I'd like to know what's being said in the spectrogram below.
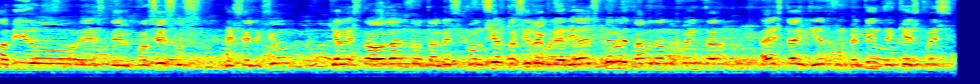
ha habido este, procesos de selección que han estado dando tal vez con ciertas irregularidades, pero estamos dando cuenta a esta entidad competente que es pues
